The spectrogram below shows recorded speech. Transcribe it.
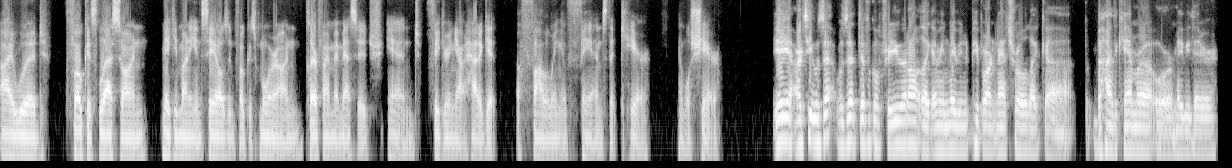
I would focus less on making money in sales and focus more on clarifying my message and figuring out how to get a following of fans that care and will share. Yeah, yeah. RT, was that was that difficult for you at all? Like, I mean, maybe people aren't natural, like uh, behind the camera, or maybe they're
